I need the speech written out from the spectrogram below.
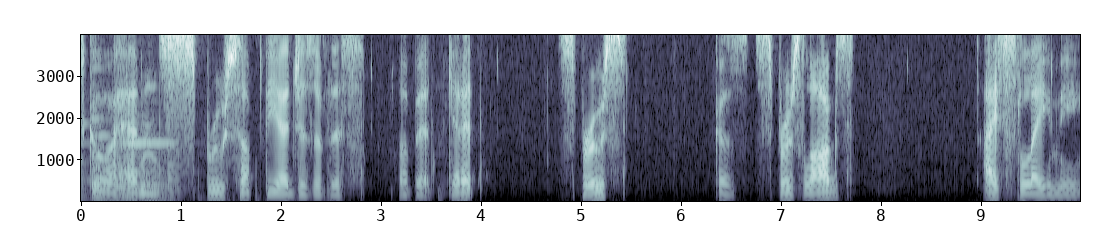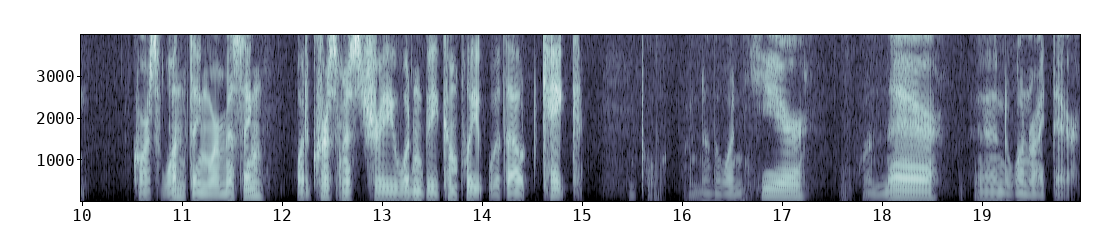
Let's go ahead and spruce up the edges of this a bit. Get it? Spruce? Because spruce logs? I slay me. Of course, one thing we're missing. What Christmas tree wouldn't be complete without cake? Another one here, one there, and one right there.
